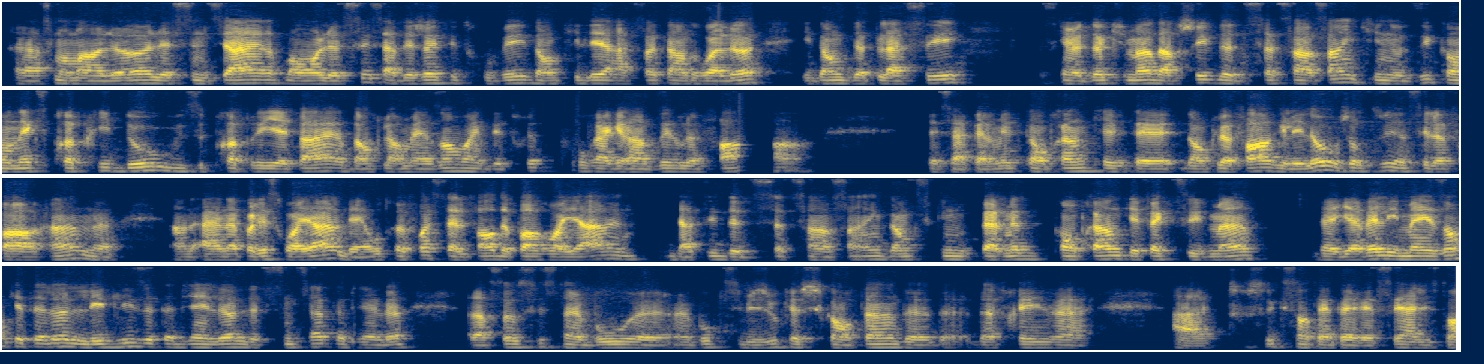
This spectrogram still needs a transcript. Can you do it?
à ce moment-là. Le cimetière, bon, on le sait, ça a déjà été trouvé, donc il est à cet endroit-là. Et donc, de placer, parce un document d'archives de 1705 qui nous dit qu'on exproprie 12 propriétaires, donc leurs maisons vont être détruites pour agrandir le fort. Et ça permet de comprendre était. Donc, le fort, il est là aujourd'hui, hein, c'est le fort Anne à Annapolis Royal. Bien, autrefois, c'était le fort de Port-Royal, daté de 1705. Donc, ce qui nous permet de comprendre qu'effectivement, il y avait les maisons qui étaient là, l'église était bien là, le cimetière était bien là. Alors ça aussi, c'est un beau, euh, un beau petit bijou que je suis content d'offrir à tous ceux qui sont intéressés à l'histoire.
